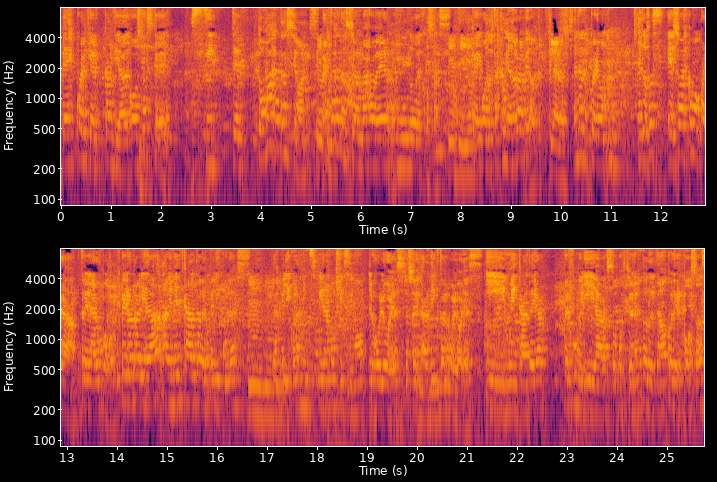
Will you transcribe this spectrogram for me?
ves cualquier cantidad de cosas que si te tomas atención, si prestas atención, vas a ver un mundo de cosas que cuando estás caminando rápido Claro. ¿Entiendes? Pero mm, entonces eso es como para drenar un poco. Pero en realidad a mí me encanta ver películas. Las películas me inspiran muchísimo. Los olores, yo soy adicta a los olores. Y me encanta ir a perfumerías o cuestiones donde tengo que oler cosas.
